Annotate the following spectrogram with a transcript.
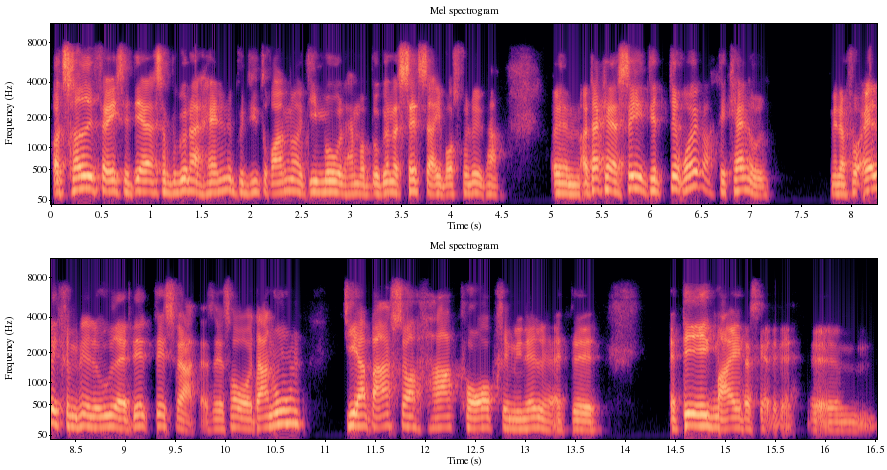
Og tredje fase, det er så begynder at handle på de drømme og de mål, han må begynde at sætte sig i vores forløb her. Øhm, og der kan jeg se, det, det rykker, det kan noget. Men at få alle kriminelle ud af det, det er svært. Altså jeg tror, der er nogen, de er bare så hardcore kriminelle, at, øh, at det er ikke mig, der skal det. Øhm,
